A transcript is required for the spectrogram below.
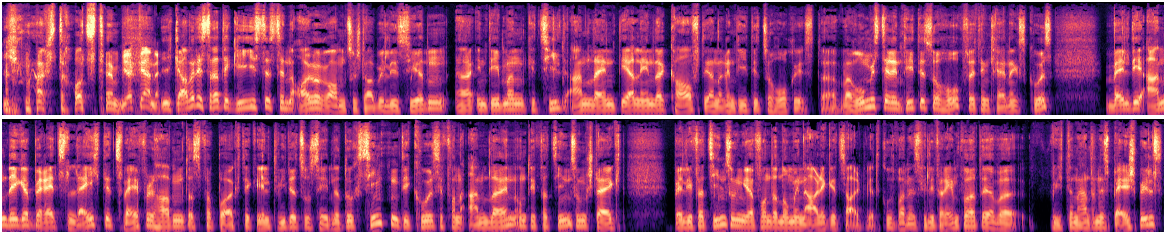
Ich mach's trotzdem. Ja, gerne. Ich glaube, die Strategie ist es, den Euroraum zu stabilisieren, äh, indem man gezielt Anleihen der Länder kauft, deren Rendite zu hoch ist. Äh, Warum ist die Rendite so hoch? Vielleicht ein kleiner Exkurs. Weil die Anleger bereits leichte Zweifel haben, das verborgte Geld wiederzusehen. Dadurch sinken die Kurse von Anleihen und die Verzinsung steigt, weil die Verzinsung ja von der Nominale gezahlt wird. Gut, waren jetzt viele Fremdworte, aber vielleicht anhand eines Beispiels.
